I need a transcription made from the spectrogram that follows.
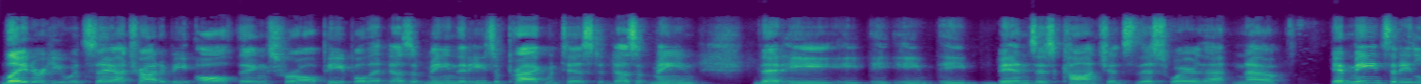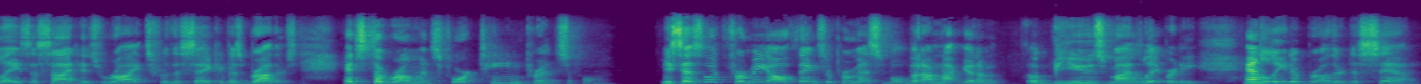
Later, he would say, I try to be all things for all people. That doesn't mean that he's a pragmatist. It doesn't mean that he, he, he, he bends his conscience this way or that. No, it means that he lays aside his rights for the sake of his brothers. It's the Romans 14 principle. He says, Look, for me, all things are permissible, but I'm not going to abuse my liberty and lead a brother to sin.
